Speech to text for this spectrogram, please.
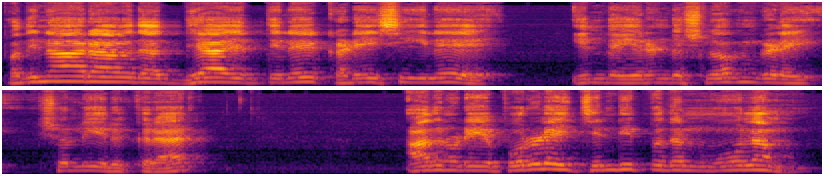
பதினாறாவது அத்தியாயத்திலே கடைசியிலே இந்த இரண்டு ஸ்லோகங்களை சொல்லியிருக்கிறார். அதனுடைய பொருளை சிந்திப்பதன் மூலம்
